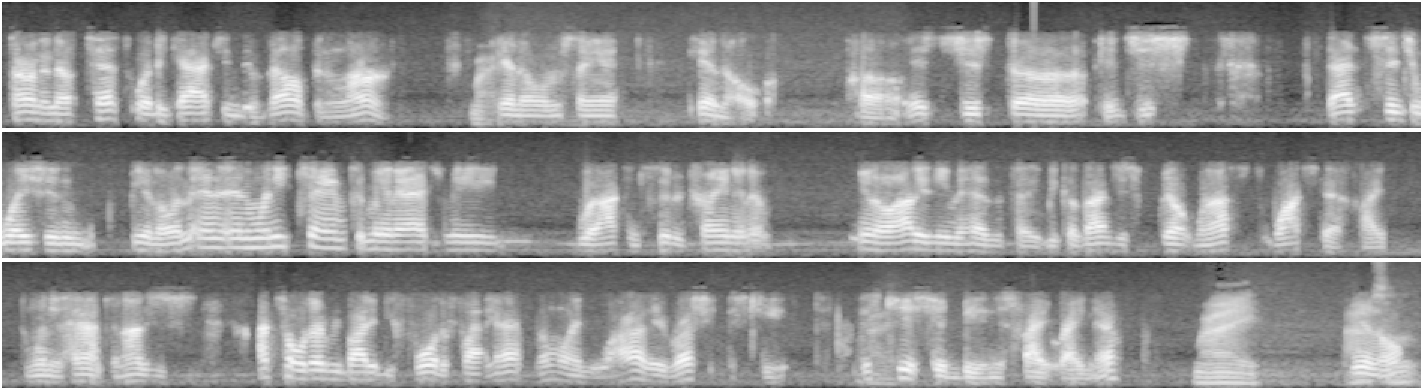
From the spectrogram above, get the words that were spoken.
stern enough test where the guy can develop and learn. Right. You know what I'm saying? You know, uh, it's just uh, it just that situation. You know, and, and and when he came to me and asked me would I consider training him, you know, I didn't even hesitate because I just felt when I watched that fight when it happened, I just I told everybody before the fight happened, I'm like, why are they rushing this kid? This Right. kid should be in this fight right now. Right. You know? Absolutely.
